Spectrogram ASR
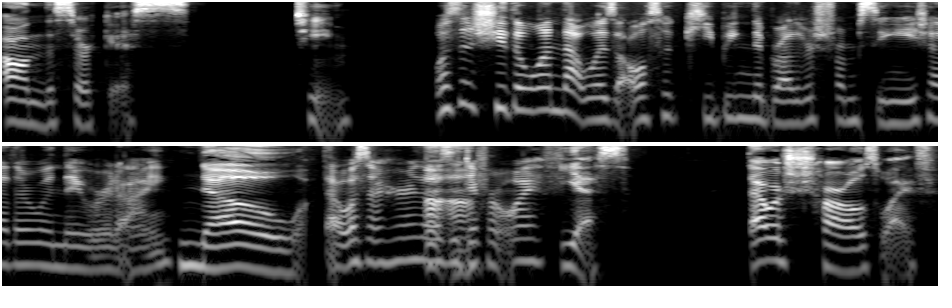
on- the circus team. wasn't she the one that was also keeping the brothers from seeing each other when they were dying? No, That wasn't her. That was Uh-uh. a different wife. yes, that was Charles' wife.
